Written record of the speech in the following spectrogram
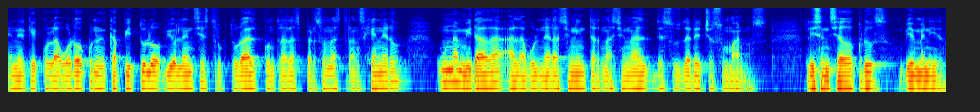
en el que colaboró con el capítulo Violencia Estructural contra las Personas Transgénero, una mirada a la vulneración internacional de sus derechos humanos Licenciado Cruz, bienvenido.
